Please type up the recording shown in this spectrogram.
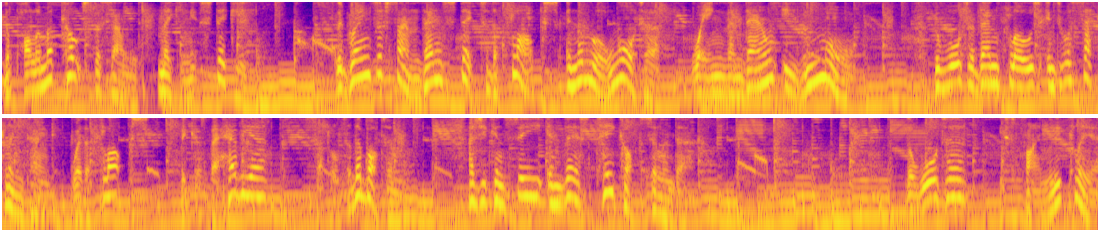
The polymer coats the sand, making it sticky. The grains of sand then stick to the flocks in the raw water, weighing them down even more. The water then flows into a settling tank where the flocks, because they're heavier, settle to the bottom. As you can see in this takeoff cylinder. The water is finally clear,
